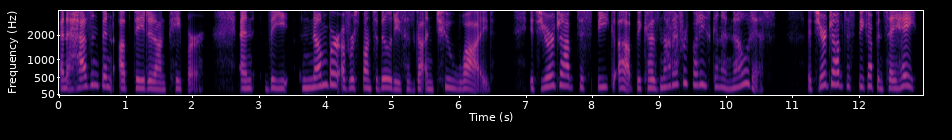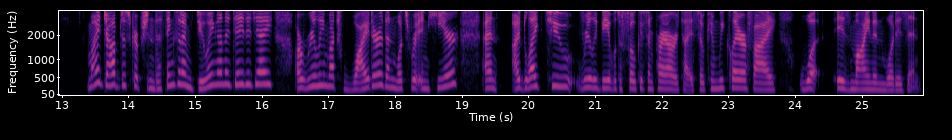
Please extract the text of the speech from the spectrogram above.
and it hasn't been updated on paper, and the number of responsibilities has gotten too wide, it's your job to speak up because not everybody's going to notice. It's your job to speak up and say, hey, my job description, the things that I'm doing on a day to day are really much wider than what's written here. And I'd like to really be able to focus and prioritize. So, can we clarify what is mine and what isn't?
